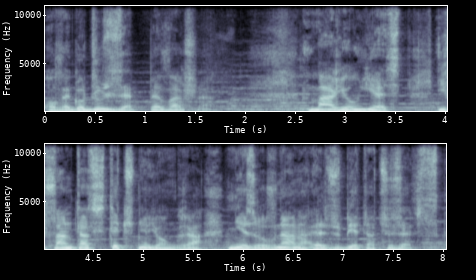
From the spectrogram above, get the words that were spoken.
owego Giuseppe w Warszawie. Marią jest i fantastycznie ją gra niezrównana Elżbieta Czyżewska.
